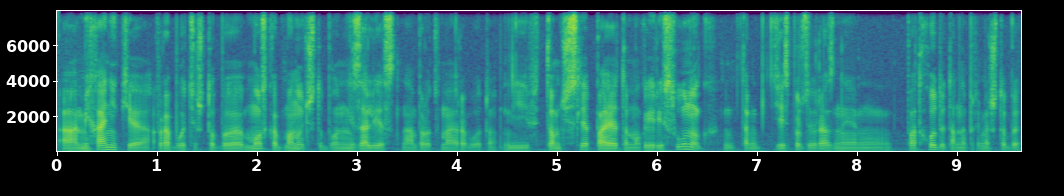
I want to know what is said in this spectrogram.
а, механики в работе, чтобы мозг обмануть, чтобы он не залез, наоборот, в мою работу. И в том числе поэтому и рисунок, там я использую разные подходы, там, например, чтобы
